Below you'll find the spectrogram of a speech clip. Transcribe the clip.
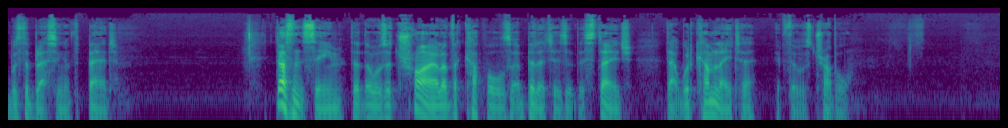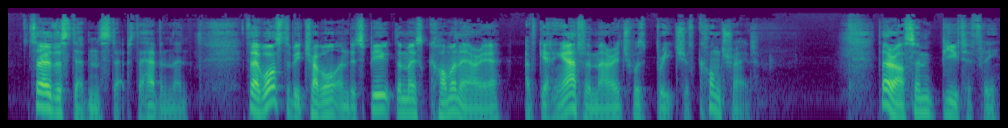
was the blessing of the bed. Doesn't seem that there was a trial of the couple's abilities at this stage. That would come later if there was trouble. So the seven steps to heaven then. If there was to be trouble and dispute, the most common area of getting out of a marriage was breach of contract. There are some beautifully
